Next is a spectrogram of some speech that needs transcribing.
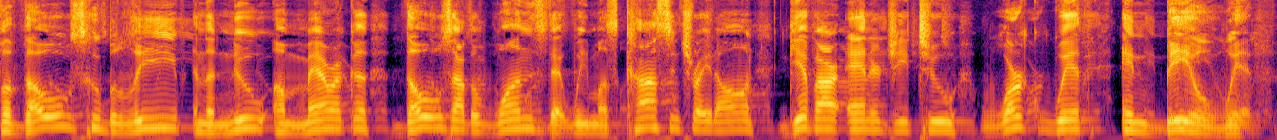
For those who believe in the new America, those are the ones that we must concentrate on, give our energy to, work with, and build with.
